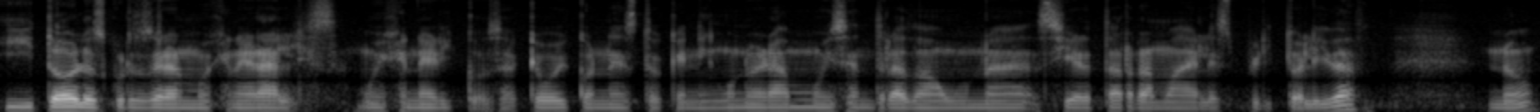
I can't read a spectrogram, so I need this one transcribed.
Y todos los cursos eran muy generales, muy genéricos. ¿A qué voy con esto? Que ninguno era muy centrado a una cierta rama de la espiritualidad, ¿no?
